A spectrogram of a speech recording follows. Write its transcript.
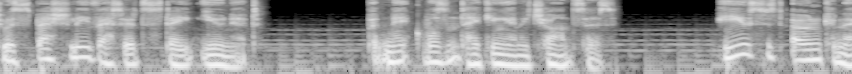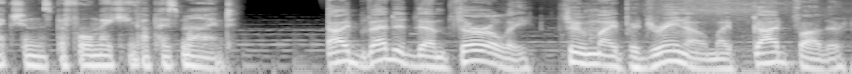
to a specially vetted state unit. But Nick wasn't taking any chances. He used his own connections before making up his mind. I vetted them thoroughly through my padrino, my godfather,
